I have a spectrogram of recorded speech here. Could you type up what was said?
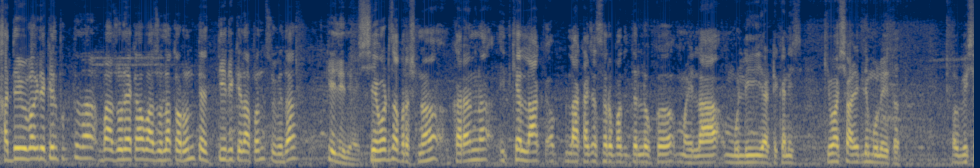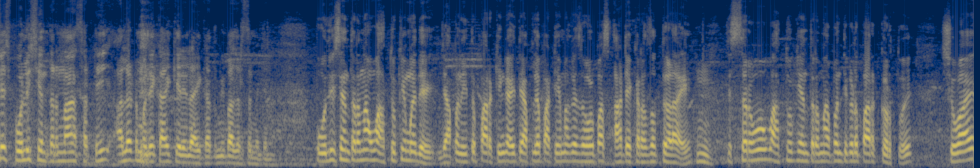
खाद्य विभाग देखील फक्त बाजूला एका बाजूला करून ते ती देखील आपण सुविधा केलेली आहे. शेवटचा प्रश्न कारण इतक्या लाख लाखाच्या स्वरूपात इतर लोक महिला मुली या ठिकाणी किंवा शाळेतली मुलं येतात. विशेष पोलीस यंत्रणासाठी अलर्टमध्ये काय केलेलं आहे का तुम्ही बाजार समितीने? पोलीस यंत्रणा वाहतुकीमध्ये जे आपण इथं पार्किंग आहे ते आपल्या पाठीमागे जवळपास आठ एकराचा तळ आहे. ते सर्व वाहतूक यंत्रणा आपण तिकडे पार्क करतोय. शिवाय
